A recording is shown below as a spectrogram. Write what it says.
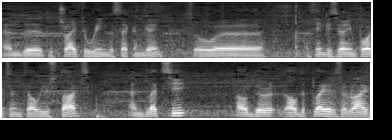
and uh, to try to win the second game. So uh, think it's very important how you start, and let's see how the how the players arrive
